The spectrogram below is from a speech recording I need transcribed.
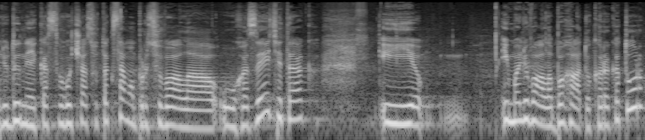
людини, яка свого часу так само працювала у газеті, так і, і малювала багато карикатур.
